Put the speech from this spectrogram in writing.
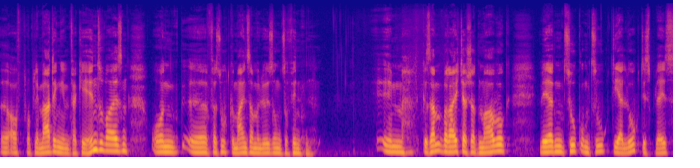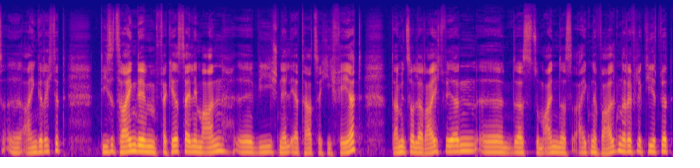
äh, auf Problematiken im Verkehr hinzuweisen und äh, versucht gemeinsame Lösungen zu finden. Im gesamten Bereich der Stadt Marburg werden Zug um Zug Dialogdisplays äh, eingerichtet. Diese zeigen dem Verkehrsteilnehmer an, äh, wie schnell er tatsächlich fährt. Damit soll erreicht werden, äh, dass zum einen das eigene Verhalten reflektiert wird,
